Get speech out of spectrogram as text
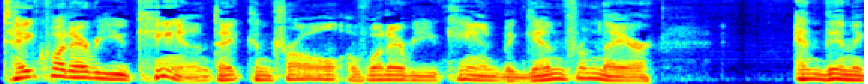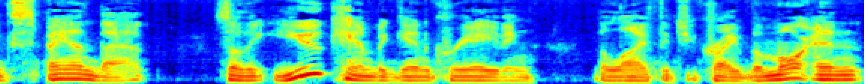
take whatever you can, take control of whatever you can, begin from there, and then expand that so that you can begin creating the life that you crave. The more, and,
